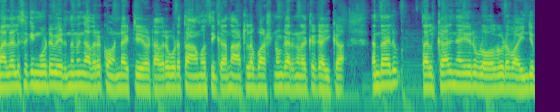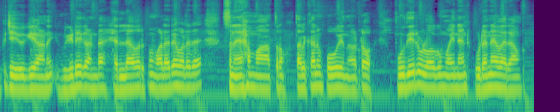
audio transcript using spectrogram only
മലയാളീസൊക്കെ ഇങ്ങോട്ട് വരുന്നുണ്ടെങ്കിൽ അവരെ കോൺടാക്ട് ചെയ്യട്ടെ അവരെ കൂടെ താമസിക്കുക നാട്ടിലെ ഭക്ഷണവും കാര്യങ്ങളൊക്കെ കഴിക്കുക. എന്തായാലും തൽക്കാലം ഞാൻ ഈ ഒരു വ്ളോഗ് ഇവിടെ വൈൻഡപ്പ് ചെയ്യുകയാണ്. വീഡിയോ കണ്ട എല്ലാവർക്കും വളരെ വളരെ സ്നേഹം മാത്രം തൽക്കാലം പോയിരുന്നു കേട്ടോ. പുതിയൊരു വ്ളോഗുമായി ഞാൻ ഉടനെ വരാം.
